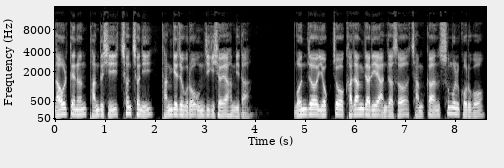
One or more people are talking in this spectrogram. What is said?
나올 때는 반드시 천천히 단계적으로 움직이셔야 합니다. 먼저 욕조 가장자리에 앉아서 잠깐 숨을 고르고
